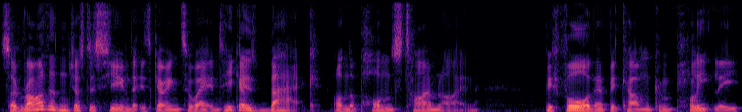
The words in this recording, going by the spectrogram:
So rather than just assume that it's going to end, he goes back on the Pond's timeline before they've become completely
